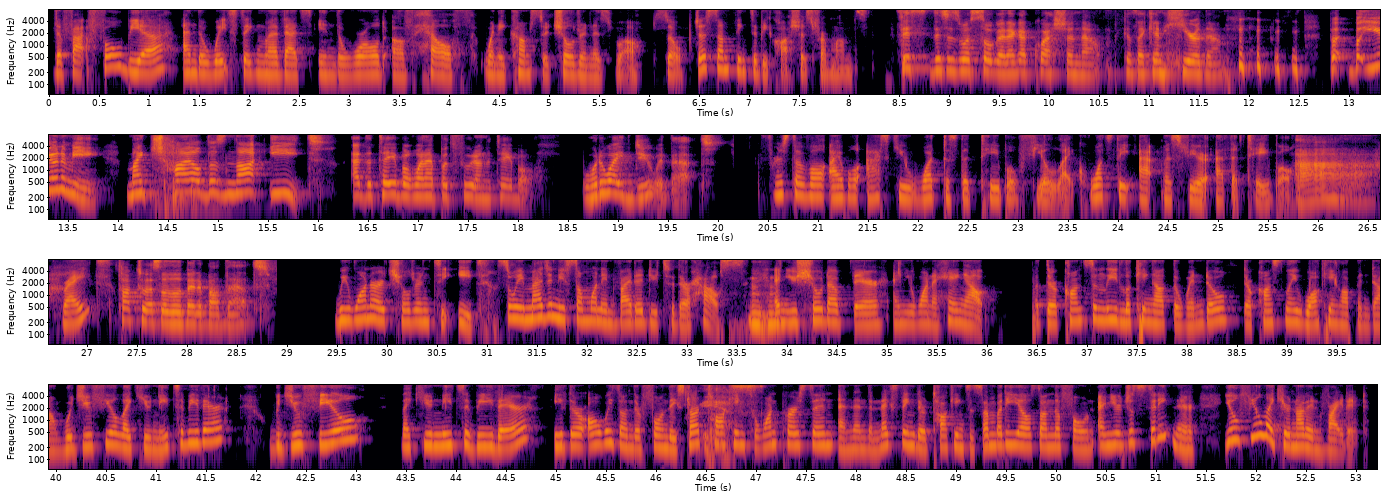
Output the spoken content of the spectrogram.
the fat phobia and the weight stigma that's in the world of health when it comes to children as well. So just something to be cautious for moms. This this is what's so good. I got question now because I can hear them. but but you and me, my child does not eat at the table when I put food on the table. What do I do with that? First of all, I will ask you what does the table feel like? What's the atmosphere at the table? Ah, right? talk to us a little bit about that. We want our children to eat. So imagine if someone invited you to their house Mhm. and you showed up there and you want to hang out, but they're constantly looking out the window, they're constantly walking up and down. Would you feel like you need to be there? Would you feel like you need to be there? If they're always on their phone, they start talking Yes. to one person and then the next thing they're talking to somebody else on the phone and you're just sitting there. You'll feel like you're not invited.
